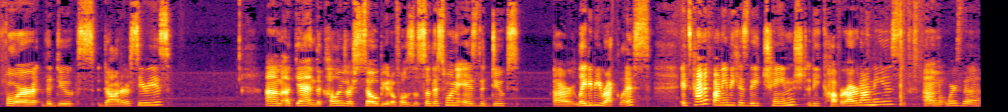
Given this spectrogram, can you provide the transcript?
for the duke's daughter series. Um, again the colors are so beautiful. So this one is the duke's uh, lady be reckless it's kind of funny because they changed the cover art on these. Um, where's the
